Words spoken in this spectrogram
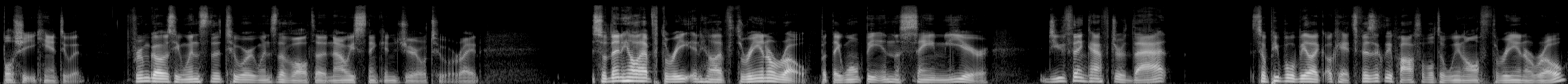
bullshit, you can't do it. Froome goes, he wins the Tour, he wins the Volta. Now he's thinking Giro Tour, right? So then he'll have three, and he'll have three in a row, but they won't be in the same year. Do you think after that, so people will be like, okay, it's physically possible to win all three in a row?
